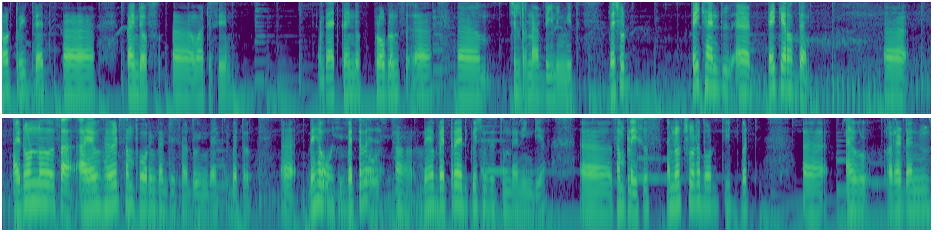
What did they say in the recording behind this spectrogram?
not treat that uh, kind of uh, what to say that kind of problems uh, um, children are dealing with. They should take handle uh, take care of them. Uh, i don't know so i have heard some foreign countries are doing that better. Uh, they have Courses, better courses. uh, they have better education system than india uh, some places. I'm not sure about it but uh, i've read and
